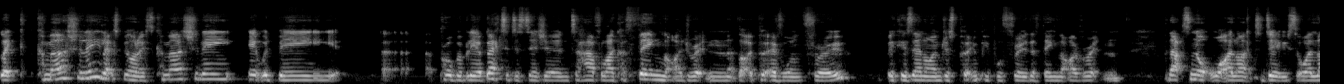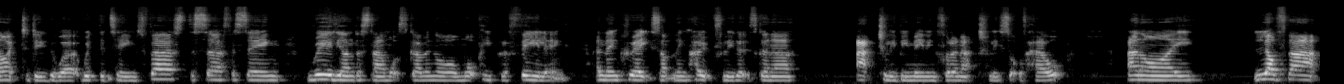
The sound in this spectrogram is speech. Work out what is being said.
like commercially, let's be honest, commercially, it would be uh, probably a better decision to have like a thing that I'd written that I put everyone through because then I'm just putting people through the thing that I've written. But that's not what I like to do. So I like to do the work with the teams first, the surfacing, really understand what's going on, what people are feeling, and then create something hopefully that's going to actually be meaningful and actually sort of help. And I love that.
